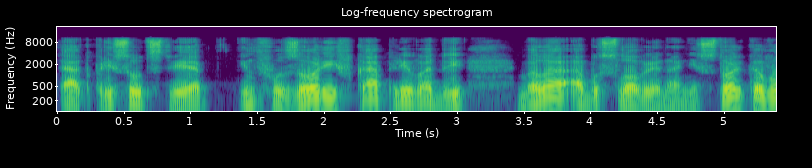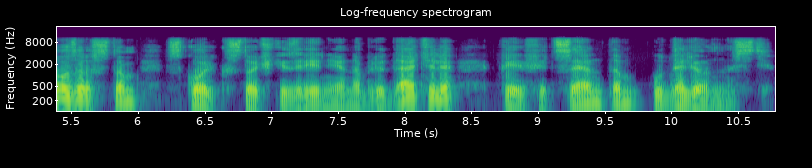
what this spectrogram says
как присутствие инфузорий в капле воды была обусловлена не столько возрастом, сколько с точки зрения наблюдателя коэффициентом удаленности.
